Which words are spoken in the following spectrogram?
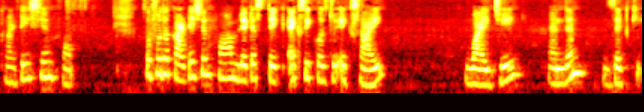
Cartesian form. So for the Cartesian form, let us take x equals to xi, yj and then zk.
